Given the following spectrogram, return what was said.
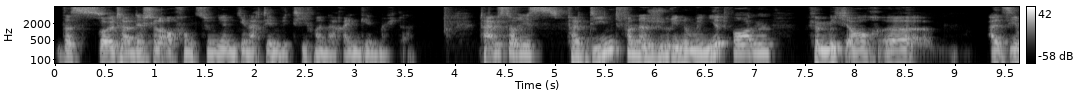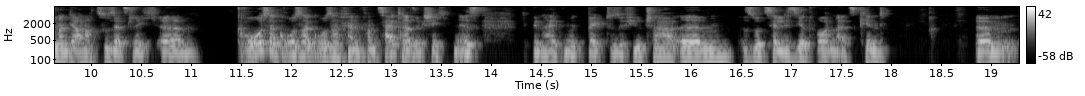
das sollte an der Stelle auch funktionieren, je nachdem, wie tief man da reingehen möchte. Time Stories verdient von der Jury nominiert worden. Für mich auch äh, als jemand, der auch noch zusätzlich äh, großer, großer, großer Fan von Zeitreisegeschichten ist. Ich bin halt mit Back to the Future ähm, sozialisiert worden als Kind. Ähm,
